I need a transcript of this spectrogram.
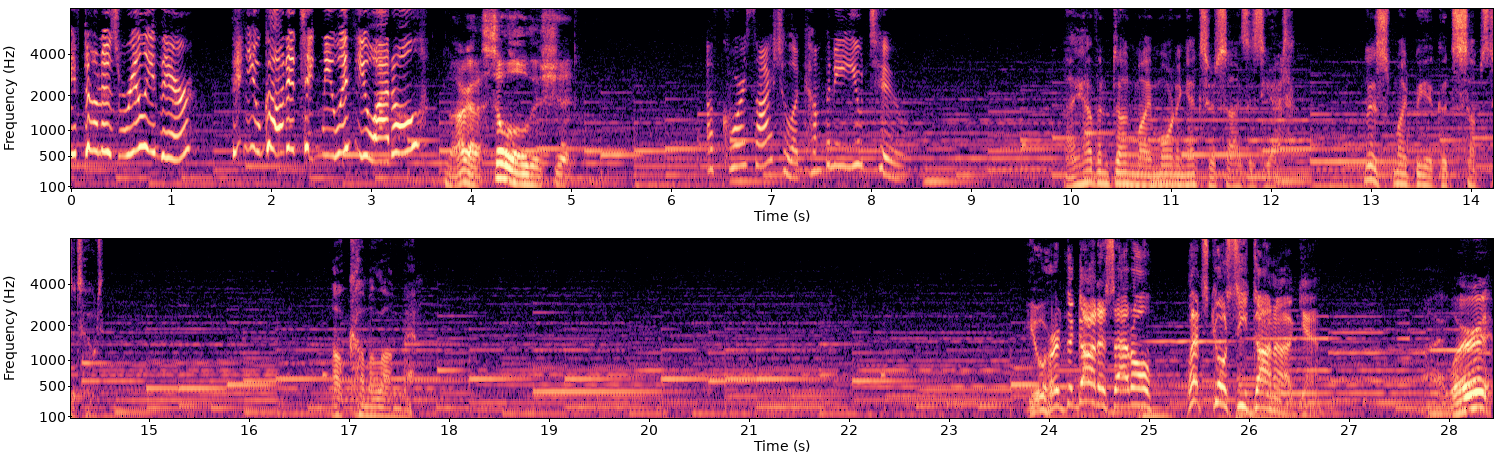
If Dana's really there, then you gotta take me with you, Adol! I gotta solo this shit. Of course, I shall accompany you too. I haven't done my morning exercises yet. This might be a good substitute. I'll come along then. You heard the goddess, Adol. Let's go see Dana again. Alright, word?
